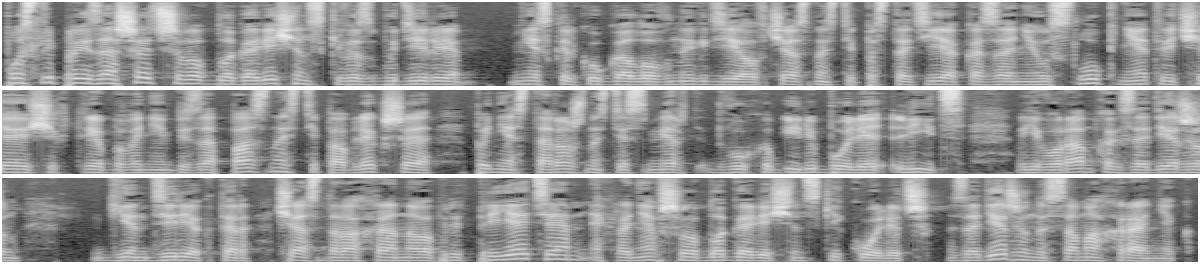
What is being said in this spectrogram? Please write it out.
После произошедшего в Благовещенске возбудили несколько уголовных дел, в частности по статье оказания услуг, не отвечающих требованиям безопасности, повлекшая по неосторожности смерть двух или более лиц. В его рамках задержан гендиректор частного охранного предприятия, охранявшего Благовещенский колледж. Задержан и сам охранник.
